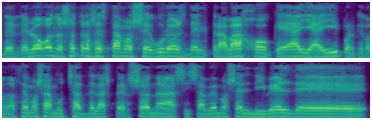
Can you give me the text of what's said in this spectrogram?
Desde luego nosotros estamos seguros del trabajo que hay ahí porque conocemos a muchas de las personas y sabemos el nivel de,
